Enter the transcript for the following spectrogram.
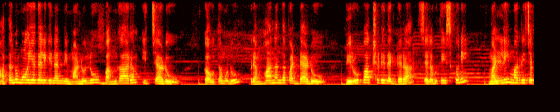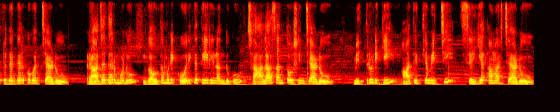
అతను మోయగలిగినన్ని మణులు బంగారం ఇచ్చాడు. గౌతముడు బ్రహ్మానందపడ్డాడు. విరూపాక్షుడి దగ్గర సెలవు తీసుకుని మళ్ళీ మర్రి చెట్టు దగ్గరకు వచ్చాడు. రాజధర్ముడు గౌతముడి కోరిక తీరినందుకు చాలా సంతోషించాడు. మిత్రుడికి ఆతిథ్యమిచ్చి శయ్య అమర్చాడు.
